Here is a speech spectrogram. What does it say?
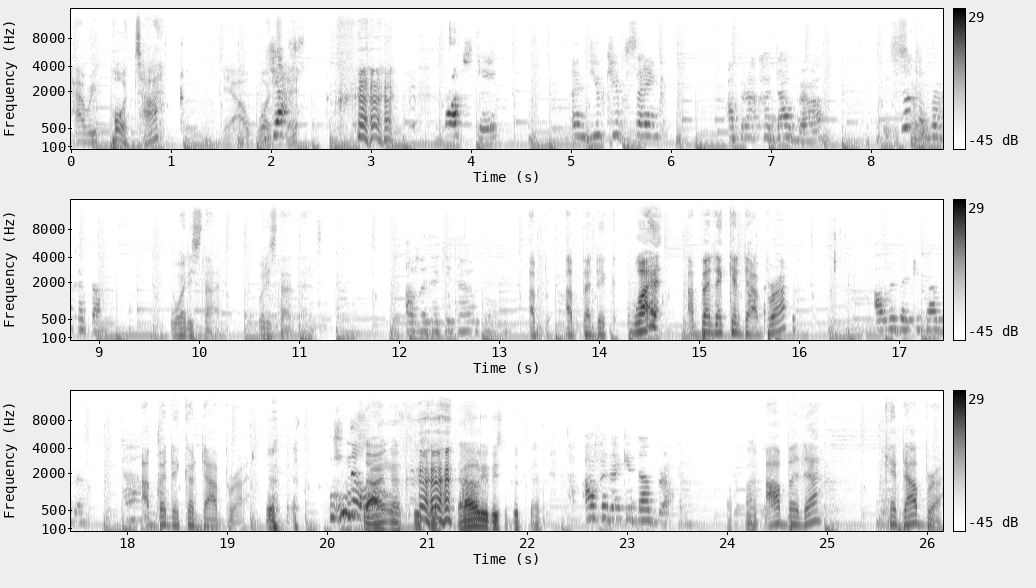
Harry Potter? Yeah, I'll watch Yes. it. Watched it, and you keep saying abracadabra. It's not abracadabra. what is that? What is that then? Abracadabra. Ab- abadac- what? Abadacadabra? Abracadabra. Abadacadabra. No. Sangat susah sekali disebutkan. Abracadabra. Apa ada? Abada Kedabra.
